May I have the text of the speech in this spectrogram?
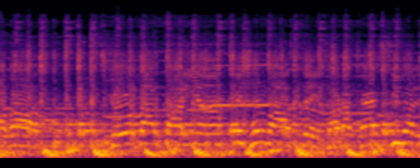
ਸਾਡਾ ਜ਼ੋਰਦਾਰ ਤਾਲੀਆਂ ਕ੍ਰਿਸ਼ਨ ਵਾਸਤੇ ਸਾਡਾ ਫੈਸਟੀਵਲ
